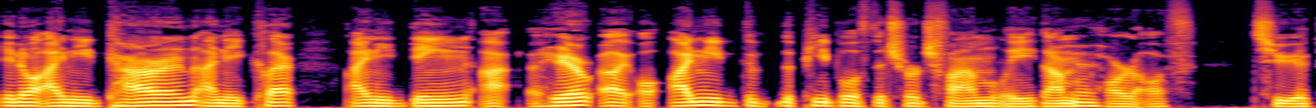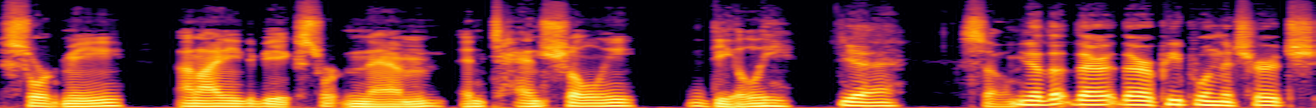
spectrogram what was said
you know, I need Karen. I need Claire. I need Dean. I, here, I, I need the, the people of the church family that I'm Yeah. part of to exhort me, and I need to be exhorting them intentionally, daily. Yeah. So, You know, th- there there are people in the church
